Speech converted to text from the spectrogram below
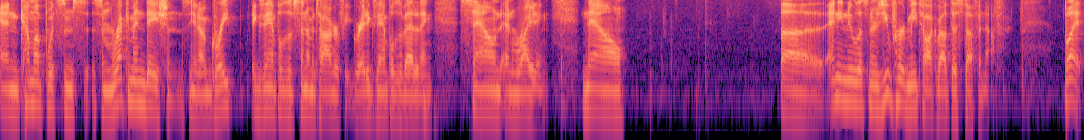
and come up with some some recommendations. You know, great examples of cinematography, great examples of editing, sound, and writing. Now, uh, any new listeners, you've heard me talk about this stuff enough, but.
